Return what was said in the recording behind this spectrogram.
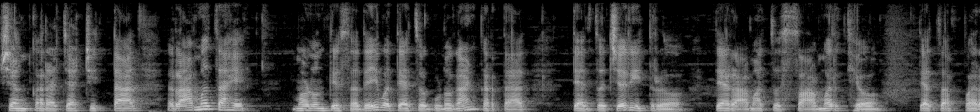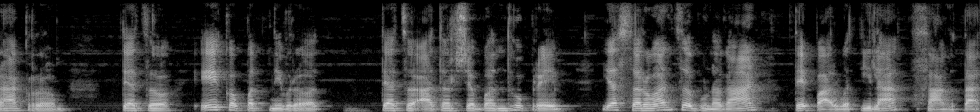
शंकराच्या चित्तात रामच आहे म्हणून ते सदैव त्याचं गुणगान करतात. त्यांचं चरित्र त्या रामाचं सामर्थ्य त्याचा पराक्रम त्याचं एकपत्नीव्रत त्याचं आदर्श बंधू प्रेम या सर्वांचं गुणगान ते पार्वतीला सांगतात.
